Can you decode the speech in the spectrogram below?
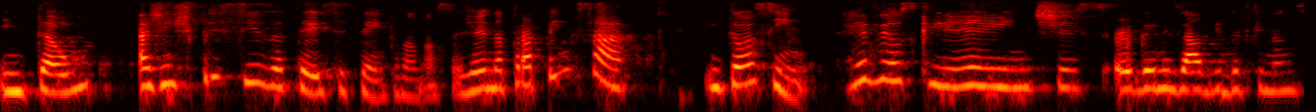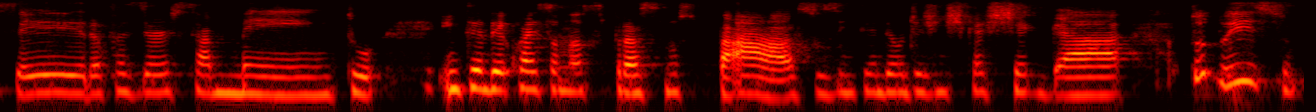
então a gente precisa ter esse tempo na nossa agenda para pensar então, assim, rever os clientes, organizar a vida financeira, fazer orçamento, entender quais são nossos próximos passos, entender onde a gente quer chegar, tudo isso.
